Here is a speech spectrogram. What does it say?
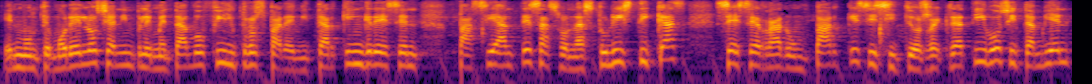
En Montemorelos se han implementado filtros para evitar que ingresen paseantes a zonas turísticas, se cerraron parques y sitios recreativos y también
